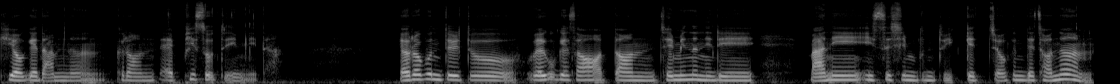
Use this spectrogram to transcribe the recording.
기억에 남는 그런 에피소드입니다. 여러분들도 외국에서 어떤 재밌는 일이 많이 있으신 분도 있겠죠. 근데 저는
